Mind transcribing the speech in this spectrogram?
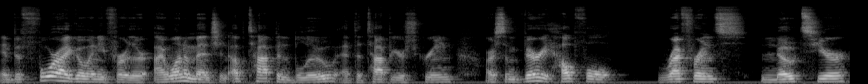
And before I go any further, I want to mention up top in blue at the top of your screen are some very helpful reference notes here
